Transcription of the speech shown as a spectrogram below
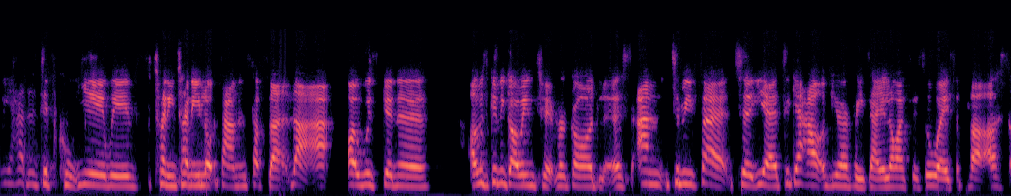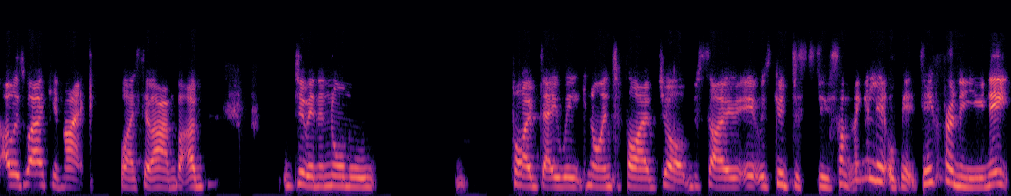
we had a difficult year with 2020 lockdown and stuff like that. I was gonna I was going to go into it regardless. And to be fair, to yeah, to get out of your everyday life is always a plus. I was working like, well, I still am, but I'm doing a normal five day week, nine to five job. So it was good just to do something a little bit different and unique,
